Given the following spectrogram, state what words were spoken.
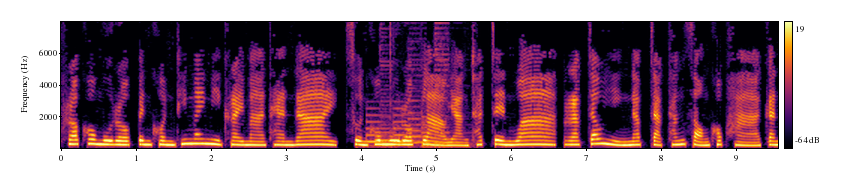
เพราะโคมูโรเป็นคนที่ไม่มีใครมาแทนได้ ส่วนโคมูโรกล่าวอย่างชัดเจนว่า รักเจ้าหญิงนับจากทั้งสองคบหากัน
